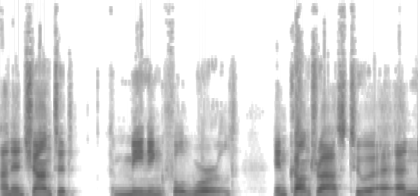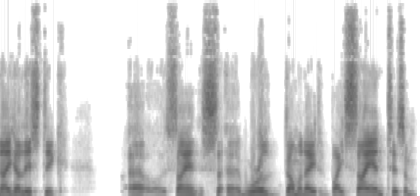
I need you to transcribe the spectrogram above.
an enchanted, meaningful world in contrast to a, a nihilistic uh, science, uh, world dominated by scientism,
